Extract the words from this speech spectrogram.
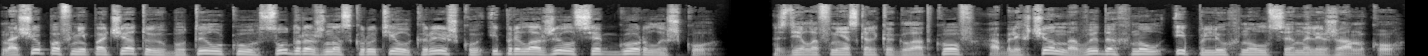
Нащупав непочатую бутылку, судорожно скрутил крышку и приложился к горлышку. Сделав несколько глотков, облегченно выдохнул и плюхнулся на лежанку.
